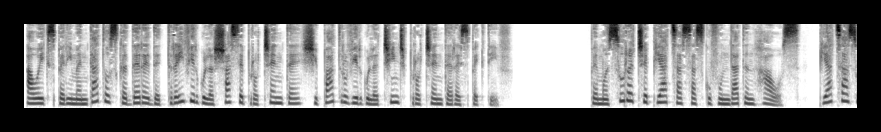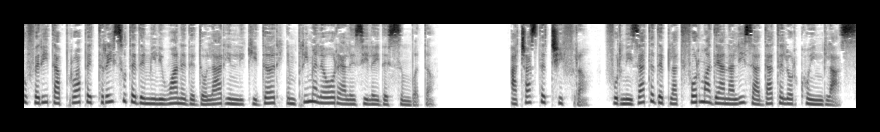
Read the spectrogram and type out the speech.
au experimentat o scădere de 3,6% și 4,5% respectiv. Pe măsură ce piața s-a scufundat în haos, piața a suferit aproape 300 de milioane de dolari în lichidări în primele ore ale zilei de sâmbătă. Această cifră, furnizată de platforma de analiză a datelor CoinGlass,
